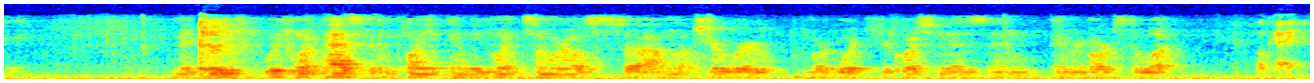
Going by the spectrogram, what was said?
I mean, we've, we've went past the complaint and we've went somewhere else, so I'm not sure where, where, what your question is in, in regards to what. Okay,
